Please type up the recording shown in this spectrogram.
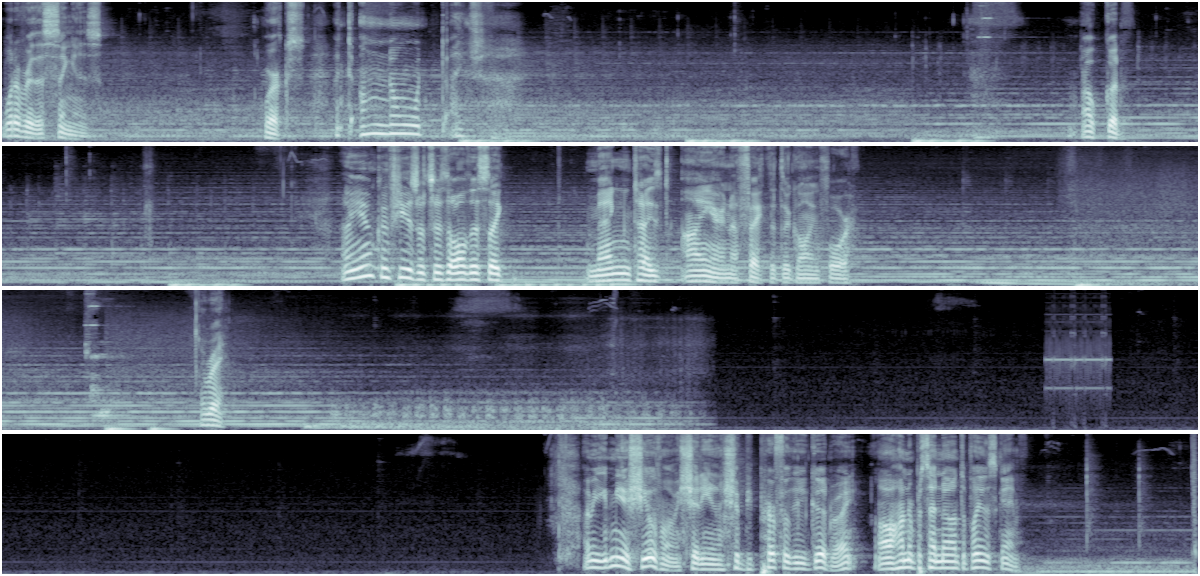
whatever this thing is, works. I don't oh know what I. Oh, good. I am confused what's with all this, like, magnetized iron effect that they're going for. Hooray. I mean, give me a shield with my machete and it should be perfectly good, right? I'll 100% know how to play this game.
